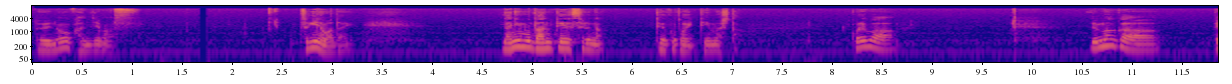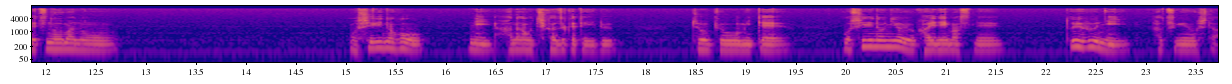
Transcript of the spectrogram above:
というのを感じます。次の話題。何も断定するな。ということを言っていました。これは馬が別の馬のお尻の方に鼻を近づけている状況を見てお尻の匂いを嗅いでいますねというふうに発言をした。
